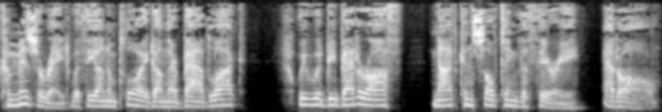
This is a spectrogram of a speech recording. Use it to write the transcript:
commiserate with the unemployed on their bad luck, we would be better off not consulting the theory at all.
